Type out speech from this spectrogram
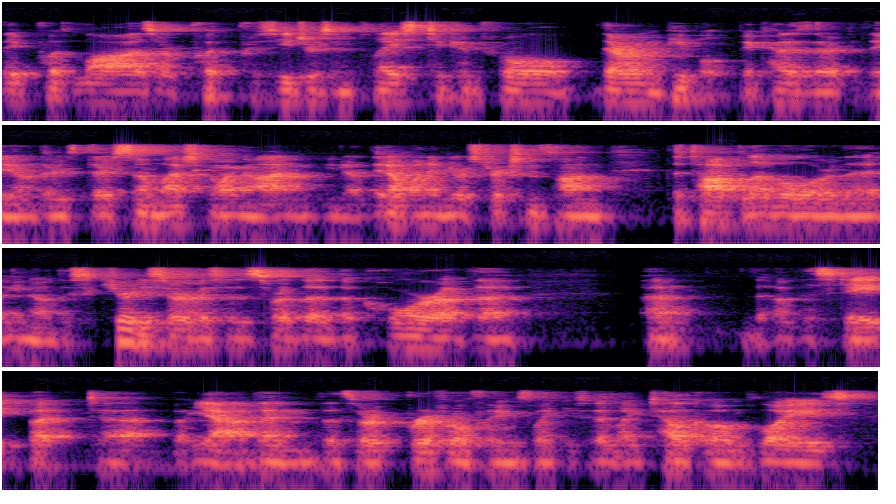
they put laws or put procedures in place to control their own people because there you know there's there's so much going on. You know they don't want any restrictions on the top level or the you know the security services or the the core of the uh, of the state. But uh, but yeah, then the sort of peripheral things, like you said, like telco employees,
